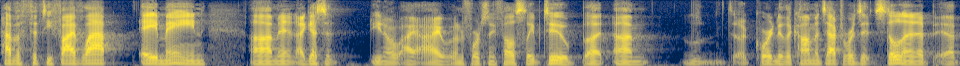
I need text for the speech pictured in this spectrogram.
have a 55 lap A main. Um, and I guess it, you know, I, I unfortunately fell asleep too. But um, according to the comments afterwards, it still ended up uh,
